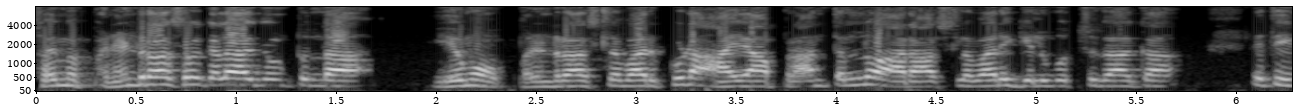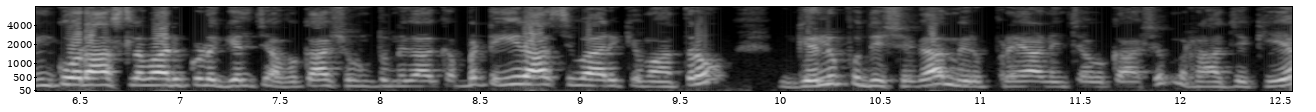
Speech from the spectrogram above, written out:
సో ఈమె పన్నెండు రాష్ట్రాలకు అలాగే ఉంటుందా? ఏమో పన్నెండు రాష్ట్రాల వారికి కూడా ఆయా ప్రాంతంలో ఆ రాష్ట్రాల వారి గెలవచ్చుగాక అయితే ఇంకో రాష్ట్రాల వారికి కూడా గెలిచే అవకాశం ఉంటుంది కాక బట్ ఈ రాశి వారికి మాత్రం గెలుపు దిశగా మీరు ప్రయాణించే అవకాశం రాజకీయ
